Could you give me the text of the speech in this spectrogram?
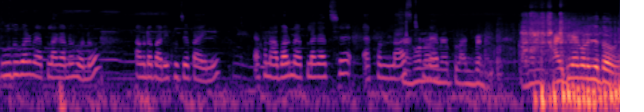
দু দুবার ম্যাপ লাগানো হলো আমরা বাড়ি খুঁজে পাইনি। এখন আবার ম্যাপ লাগাচ্ছে এখন লাস্ট ম্যাপ লাগবে না। এখন আইডিয়া করে যেতে হবে।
